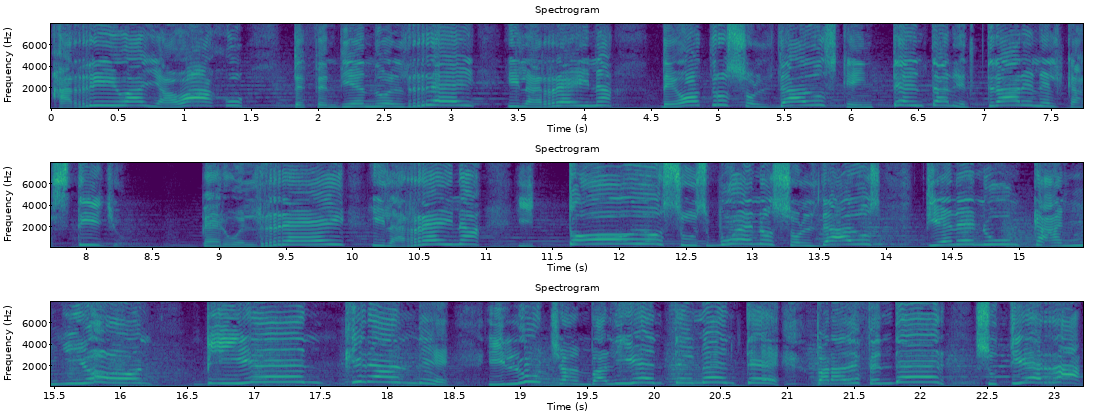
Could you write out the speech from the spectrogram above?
arriba y abajo defendiendo el rey y la reina de otros soldados que intentan entrar en el castillo. Pero el rey y la reina y todos sus buenos soldados tienen un cañón bien grande y luchan valientemente para defender su tierra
